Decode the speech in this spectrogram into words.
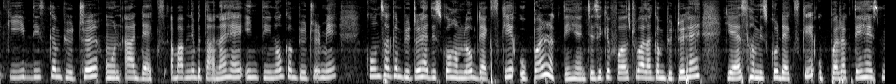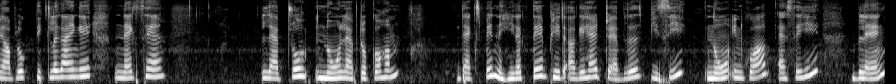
keep this computer on our desk अब आपने बताना है, इन तीनों कंप्यूटर में कौन सा कंप्यूटर है जिसको हम लोग डेस्क के ऊपर रखते हैं? जैसे कि फ़र्स्ट वाला कंप्यूटर है यस हम इसको डेस्क के ऊपर रखते हैं, इसमें आप लोग टिक लगाएँगे। नेक्स्ट है लैपटॉप नो लैपटॉप को हम डेस्क पे नहीं रखते। फिर आगे है टैबलेट पीसी नो, इनको आप ऐसे ही ब्लैंक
